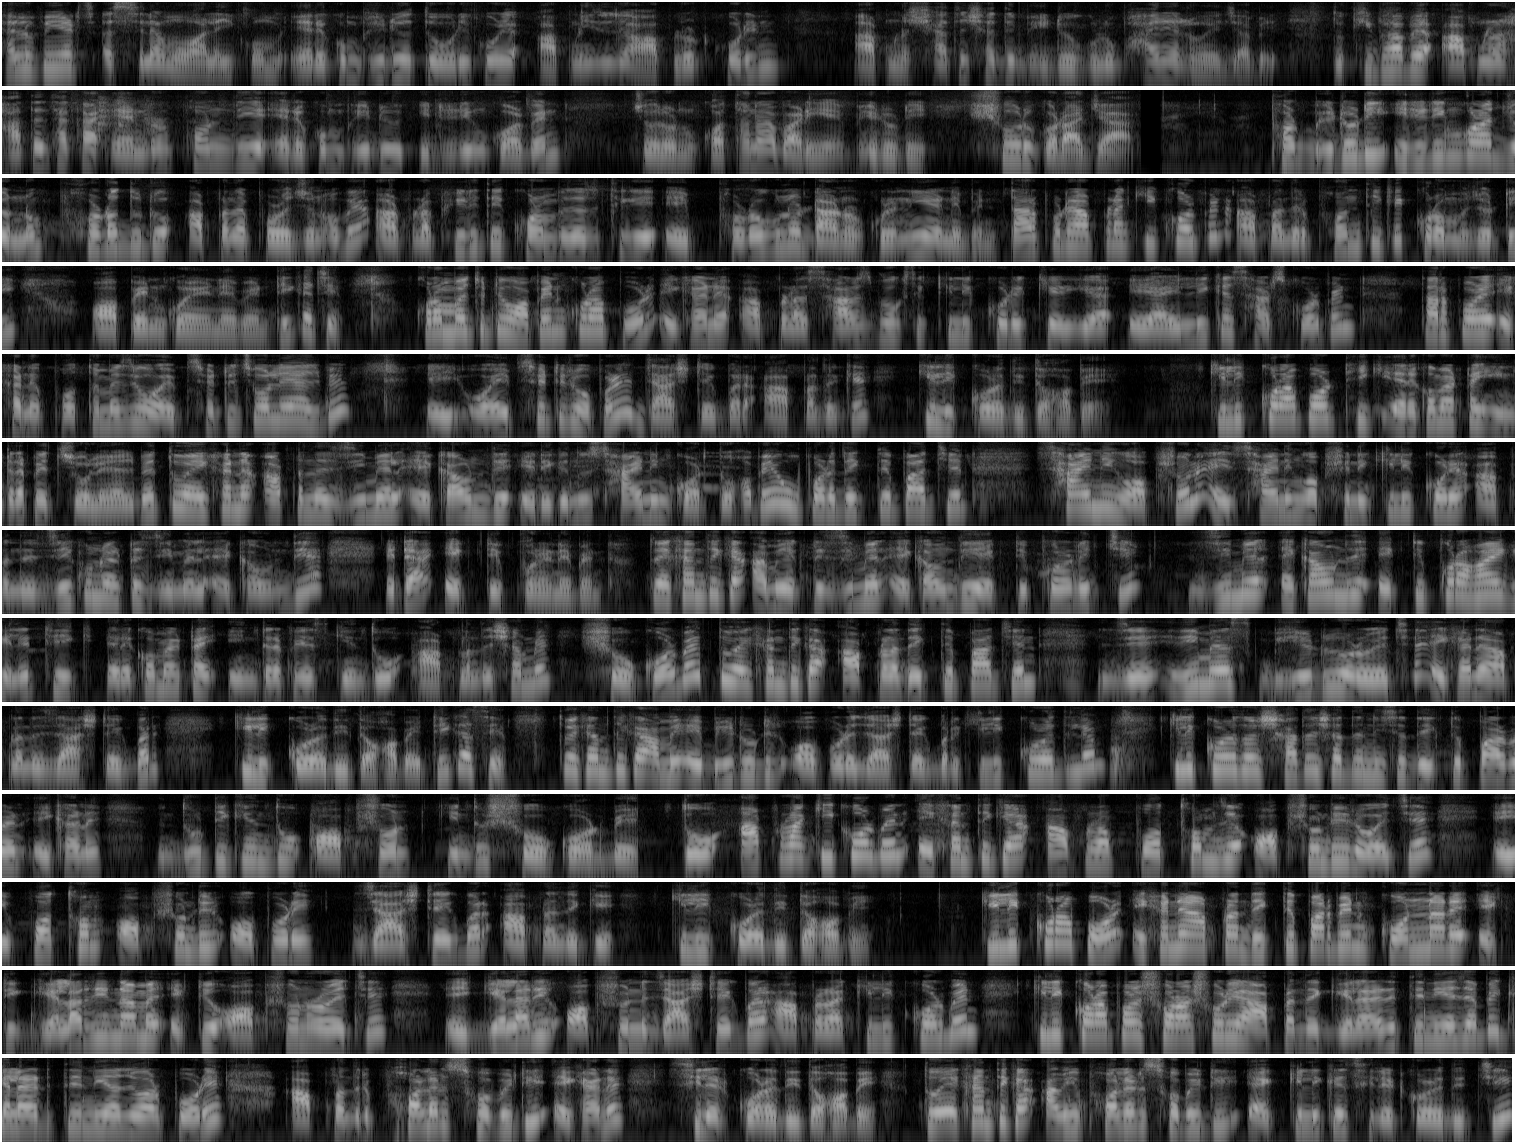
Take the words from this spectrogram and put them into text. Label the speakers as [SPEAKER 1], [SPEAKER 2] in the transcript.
[SPEAKER 1] Hello viewers আসসালামু আলাইকুম। এরকম ভিডিও তৈরি করে আপনি যদি আপলোড করেন, আপনার সাথে সাথে ভিডিওগুলো ভাইরাল হয়ে যাবে। তো কীভাবে আপনার হাতে থাকা অ্যান্ড্রয়েড ফোন দিয়ে এরকম ভিডিও এডিটিং করবেন? চলুন কথা না বাড়িয়ে ভিডিওটি শুরু করা যাক। ভিডিওটি এডিটিং করার জন্য ফটো দুটো আপনাদের প্রয়োজন হবে। আপনারা ফ্রিতে ক্রমবাজার থেকে এই ফটোগুলো ডাউনলোড করে নিয়ে নেবেন। তারপরে আপনারা কি করবেন? আপনাদের ফোন থেকে ক্রমবাজারটি ওপেন করে নেবেন, ঠিক আছে? ক্রমবাজারটি ওপেন করার পর এখানে আপনারা সার্চ বক্সে ক্লিক করে কেরিয়া এআই লিখে সার্চ করবেন। তারপরে এখানে প্রথমে যে ওয়েবসাইটে চলে আসবে, এই ওয়েবসাইটের ওপরে জাস্ট একবার আপনাদেরকে ক্লিক করে দিতে হবে। ক্লিক করার পর ঠিক এরকম একটা ইন্টারফেস চলে আসবে। তো এখানে আপনাদের জিমেল অ্যাকাউন্ট দিয়ে এটি কিন্তু সাইন ইন করতে হবে। উপরে দেখতে পাচ্ছেন সাইনিং অপশন এই সাইনিং অপশনে ক্লিক করে আপনাদের যে কোনো একটা জিমেল অ্যাকাউন্ট দিয়ে এটা অ্যাক্টিভ করে নেবেন। তো এখান থেকে আমি একটি জিমেল অ্যাকাউন্ট দিয়ে অ্যাক্টিভ করে নিচ্ছি। জিমেল অ্যাকাউন্ট দিয়ে অ্যাক্টিভ করা হয়ে গেলে ঠিক এরকম একটা ইন্টারফেস কিন্তু আপনাদের সামনে শো করবে। তো এখান থেকে আপনারা দেখতে পাচ্ছেন যে রিমেস ভিডিও রয়েছে, এখানে আপনাদের জাস্ট একবার ক্লিক করে দিতে হবে, ঠিক আছে? তো এখান থেকে আমি এই ভিডিওটির ওপরে জাস্ট একবার ক্লিক করে দিলাম। ক্লিক করে দেওয়ার সাথে সাথে নিচে দেখতে পারবেন এখানে দুটি কিন্তু অপশন কিন্তু শো করবে। তো আপনারা কি করবেন? এখান থেকে আপনার প্রথম যে অপশনটি রয়েছে, এই প্রথম অপশনটির ওপরে জাস্ট একবার আপনাদেরকে ক্লিক করে দিতে হবে। ক্লিক করার পর এখানে আপনারা দেখতে পারবেন কন্যারে একটি গ্যালারি নামে একটি অপশন রয়েছে। এই গ্যালারি অপশনে জাস্ট একবার আপনারা ক্লিক করবেন। ক্লিক করার পর সরাসরি আপনাদের গ্যালারিতে নিয়ে যাবে। গ্যালারিতে নিয়ে যাওয়ার পরে আপনাদের ফলের ছবিটি এখানে সিলেক্ট করে দিতে হবে। তো এখান থেকে আমি ফলের ছবিটি এক ক্লিকে সিলেক্ট করে দিচ্ছি।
